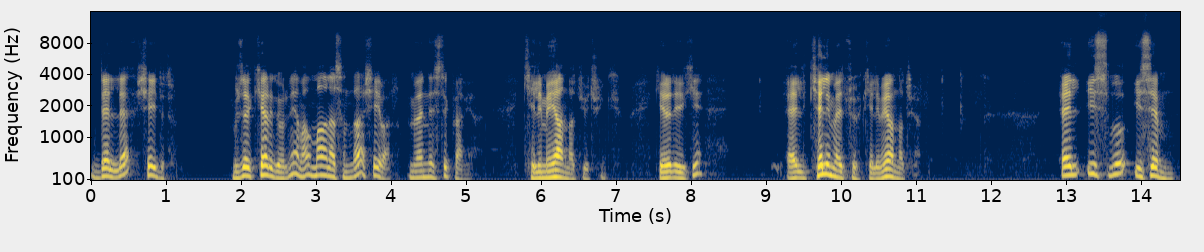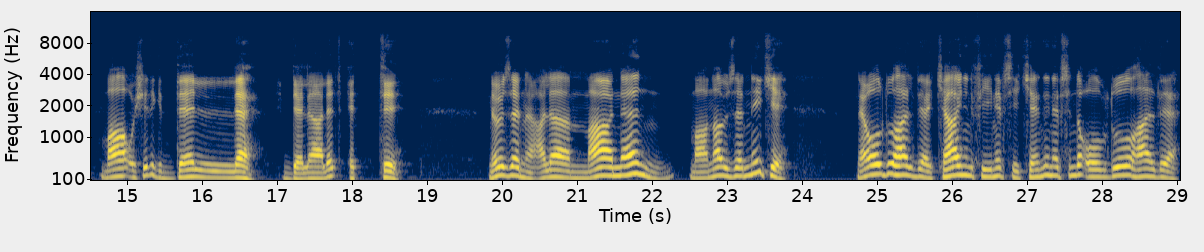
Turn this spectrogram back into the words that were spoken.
delle şeydir. Müzekker görünüyor ama manasında şey var. Müenneslik var yani. Kelimeyi anlatıyor çünkü. Gerideki el kelimetü kelimeyi anlatıyor. El ismu isim. Ma o şeydi ki delle delalet etti. Ne üzerine? Ala manen mana üzerine ki ne olduğu halde kainin fi nefsi kendi nefsinde olduğu halde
